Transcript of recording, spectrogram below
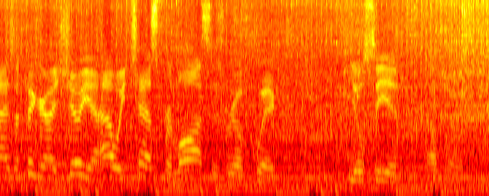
Guys, I figure I'd show you how we test for losses real quick. You'll see it.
